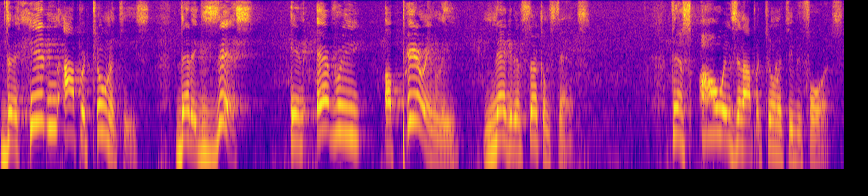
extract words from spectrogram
the hidden opportunities that exist in every appearingly negative circumstance. There's always an opportunity before us.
